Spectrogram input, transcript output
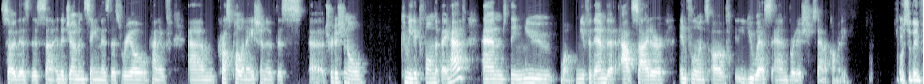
So there's this uh, in the german scene there's this real kind of um, cross pollination of this uh, traditional comedic form that they have and the new well new for them the outsider influence of us and british stand-up comedy. Oh so they've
